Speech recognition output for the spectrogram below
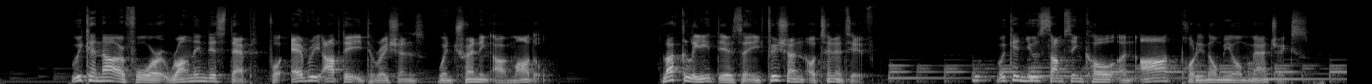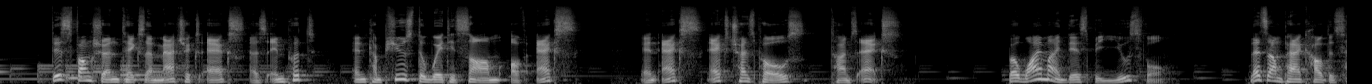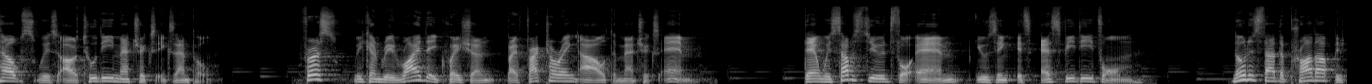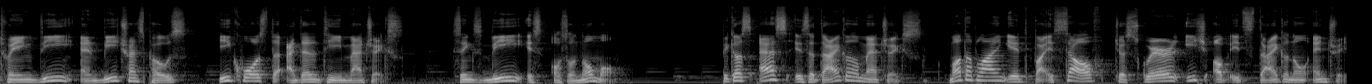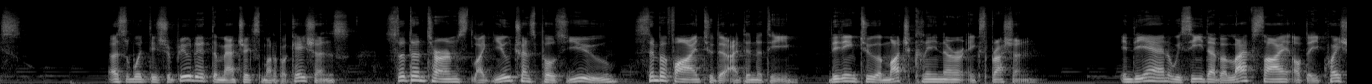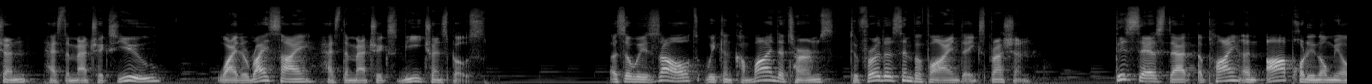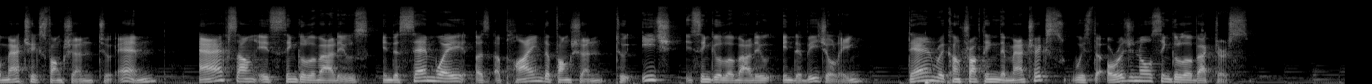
We cannot afford running this step for every update iterations when training our model. Luckily, there's an efficient alternative. We can use something called an odd polynomial matrix. This function takes a matrix X as input and computes the weighted sum of X and X X transpose times X. But why might this be useful? Let's unpack how this helps with our 2D matrix example. First, we can rewrite the equation by factoring out the matrix M. Then we substitute for M using its SVD form. Notice that the product between V and V transpose equals the identity matrix, since V is orthonormal. Because S is a diagonal matrix, multiplying it by itself just squares each of its diagonal entries. As we distributed the matrix multiplications, certain terms like U transpose U simplify to the identity, leading to a much cleaner expression. In the end, we see that the left side of the equation has the matrix U, while the right side has the matrix V transpose. As a result, we can combine the terms to further simplify the expression. This says that applying an odd polynomial matrix function to M acts on its singular values in the same way as applying the function to each singular value individually, then reconstructing the matrix with the original singular vectors.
